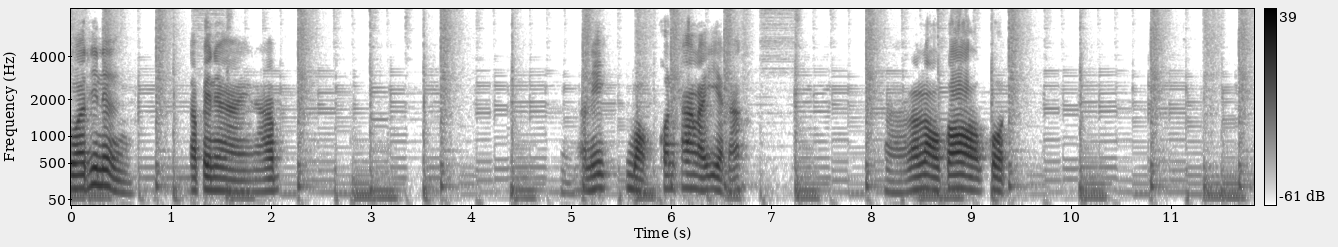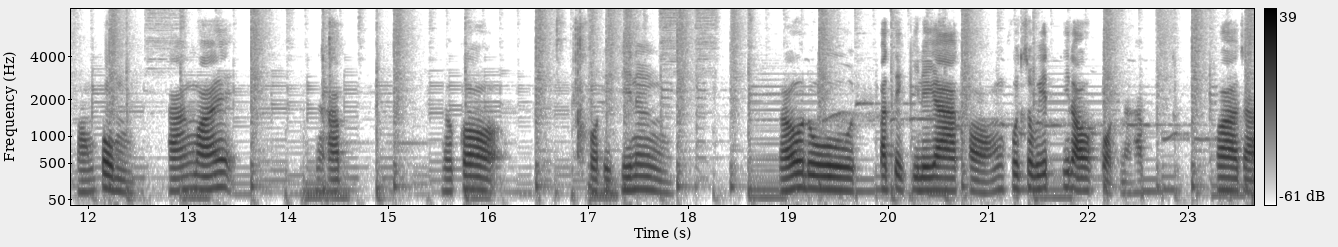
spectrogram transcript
ตัวที่หนึ่งจะเป็นยังไงนะครับ อันนี้บอกค่อนข้างละเอียดนะ แล้วเราก็กดสองปุ่มค้างไว้นะครับ แล้วก็กดอีกทีหนึ่งแล้วดูปฏิกิริยาของฟุตสวิตที่เรากดนะครับ ว่าจะ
